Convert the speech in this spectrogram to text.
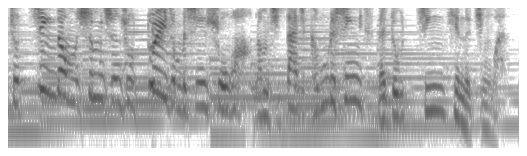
就进到我们生命深处，对着我们心说话。让我们一起带着渴慕的心来读今天的经文。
